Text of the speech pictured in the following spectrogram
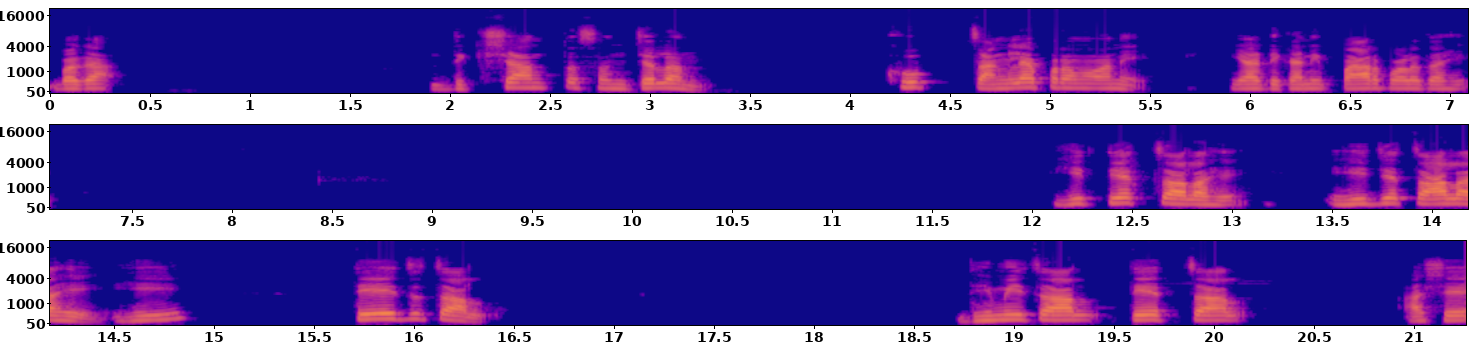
बघा. दीक्षांत संचलन खूप चांगल्या प्रमाणे या ठिकाणी पार पडत आहे. ही तेच चाल आहे. ही जे चाल आहे ही तेज चाल. धीमी चाल तेज चाल असे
